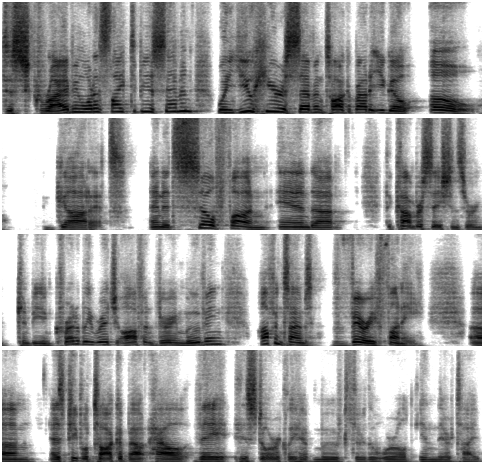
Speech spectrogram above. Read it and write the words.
describing what it's like to be a seven. When you hear a seven talk about it, you go, oh, got it. And it's so fun. And uh, the conversations are can be incredibly rich, often very moving, oftentimes very funny, um, as people talk about how they historically have moved through the world in their type.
